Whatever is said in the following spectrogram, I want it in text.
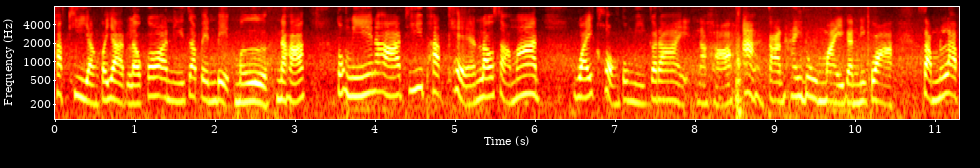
ขับขี่อย่างประหยัดแล้วก็อันนี้จะเป็นเบรกมือนะคะ ตรงนี้นะคะที่พักแขนเราสามารถไว้ของตรงนี้ก็ได้นะคะอะการให้ดูไมค์กันดีกว่าสำหรับ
